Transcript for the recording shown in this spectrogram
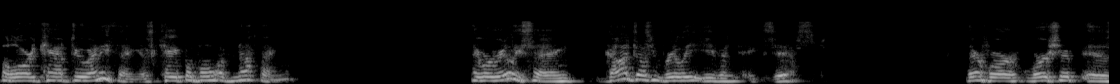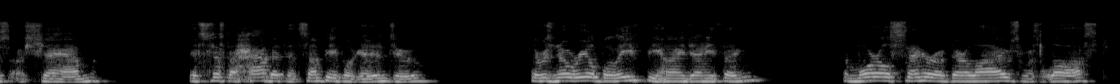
the Lord can't do anything, is capable of nothing. They were really saying God doesn't really even exist. Therefore, worship is a sham. It's just a habit that some people get into. There was no real belief behind anything. The moral center of their lives was lost.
